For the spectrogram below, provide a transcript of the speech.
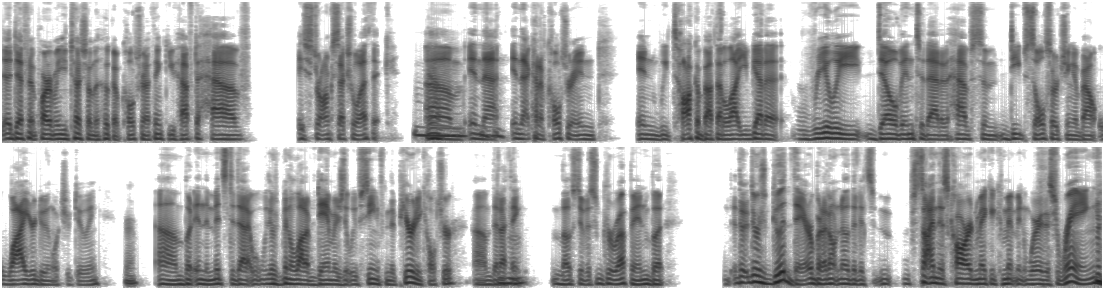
a definite part of it. You touched on the hookup culture. And I think you have to have a strong sexual ethic um, in that in that kind of culture, and and we talk about that a lot. You've got to really delve into that and have some deep soul searching about why you're doing what you're doing. Sure. Um, but in the midst of that, there's been a lot of damage that we've seen from the purity culture um, that I think most of us grew up in. But there, there's good there, but I don't know that it's sign this card, make a commitment, wear this ring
